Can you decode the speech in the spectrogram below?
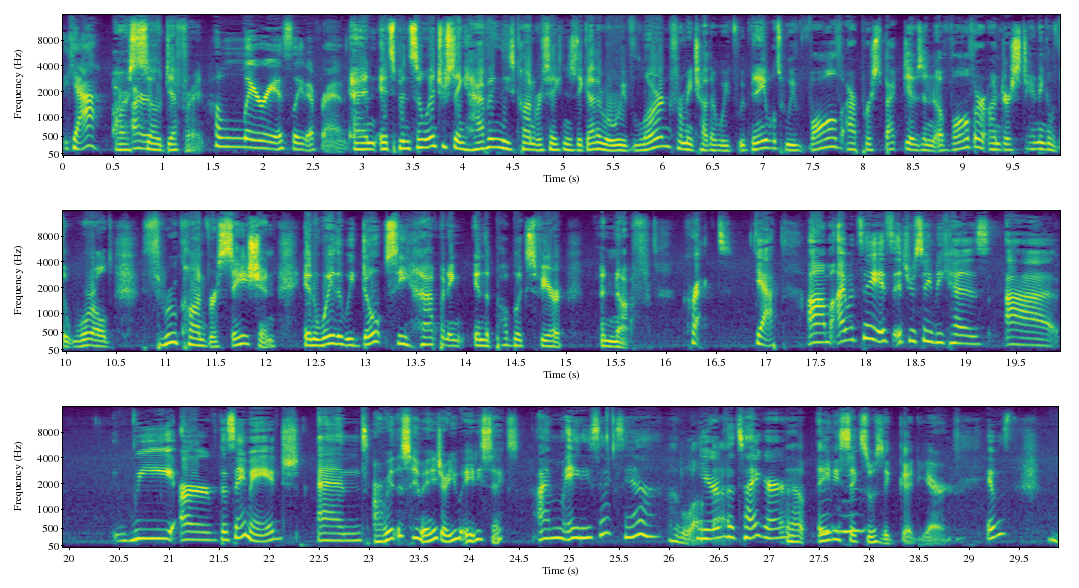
yeah, are, so different. hilariously different. And it's been so interesting having these conversations together where we've learned from each other. We've, we've been able to evolve our perspectives and evolve our understanding of the world through conversation in a way that we don't see happening in the public sphere enough. Correct. Yeah. Um, I would say it's interesting because uh, we are the same age, and Are we the same age? Are you 86? I'm 86. Yeah. I love Year of that. the Tiger. Uh, 86 was a good year. It was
